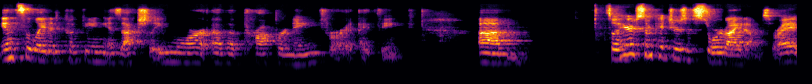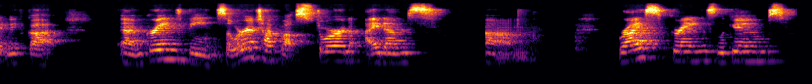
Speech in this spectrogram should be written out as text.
Insulated cooking is actually more of a proper name for it, I think. Um, so here's some pictures of stored items, right? We've got um, grains, beans. So we're going to talk about stored items, um, rice, grains, legumes,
